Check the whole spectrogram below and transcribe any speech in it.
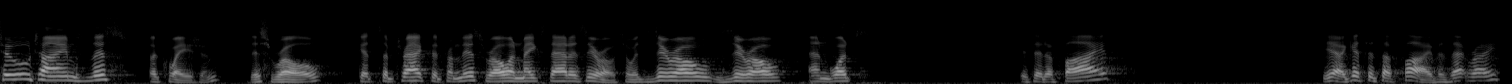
2 times this equation, this row, gets subtracted from this row and makes that a 0. So it's 0, 0, and what's, is it a 5? Yeah, I guess it's a 5. Is that right?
